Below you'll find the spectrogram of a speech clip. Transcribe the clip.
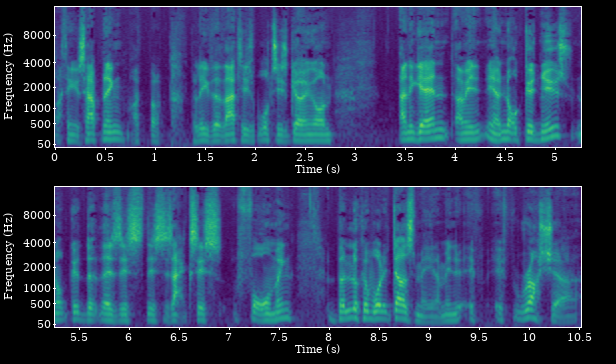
I think it's happening. I, I believe that that is what is going on. And again, I mean, you know, not good news, not good that there's this this axis forming, but look at what it does mean. I mean, if if Russia,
